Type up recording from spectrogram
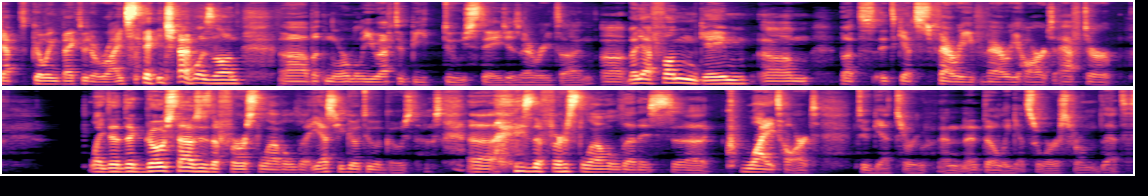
kept going back to the right stage I was on. Uh, but normally you have to beat two stages every time. Uh, but yeah, fun game. Um, but it gets very very hard after. Like the, the ghost house is the first level that yes you go to a ghost house uh, is the first level that is uh, quite hard to get through and it only gets worse from that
